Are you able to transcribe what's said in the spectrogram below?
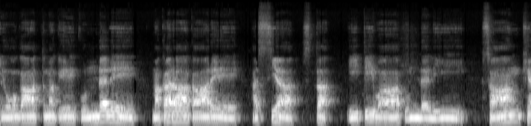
ಯೋಗಾತ್ಮಕೆ ಕುಂಡಲೆ ಮಕರಾಕಾರೆ ಅಸ್ಯ ಸ್ತ ಇತಿ ವಾ ಕುಂಡಲಿ. ಸಾಂಖ್ಯ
